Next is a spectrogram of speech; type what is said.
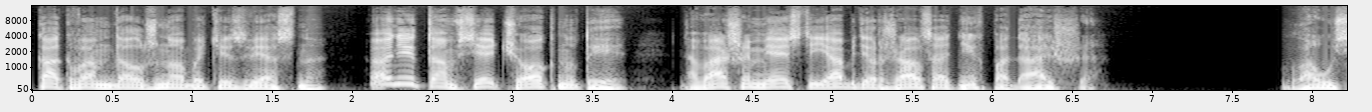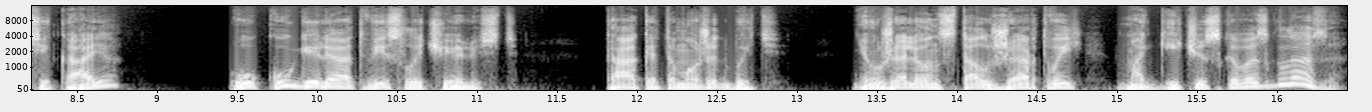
как вам должно быть известно. Они там все чокнутые. На вашем месте я бы держался от них подальше». «Лаусикая?» У Кугеля отвисла челюсть. «Как это может быть? Неужели он стал жертвой магического сглаза?»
